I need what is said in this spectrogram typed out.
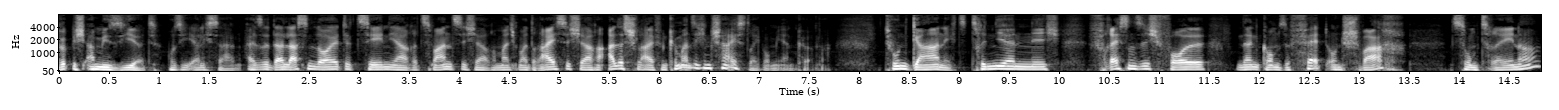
wirklich amüsiert, muss ich ehrlich sagen. Also da lassen Leute 10 Jahre, 20 Jahre, manchmal 30 Jahre alles schleifen, kümmern sich einen Scheißdreck um ihren Körper. Tun gar nichts, trainieren nicht, fressen sich voll, und dann kommen sie fett und schwach zum Trainer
